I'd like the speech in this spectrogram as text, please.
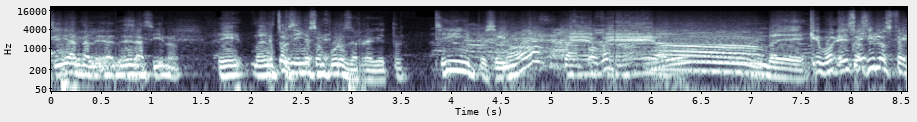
Sí, ándale, era así, ¿no? Sí, bueno, Estos pues, niños son eh, puros de reggaetón. Sí, pues sí. ¿No? Tampoco. No, hombre. Qué eso sí los ¿Cuál,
